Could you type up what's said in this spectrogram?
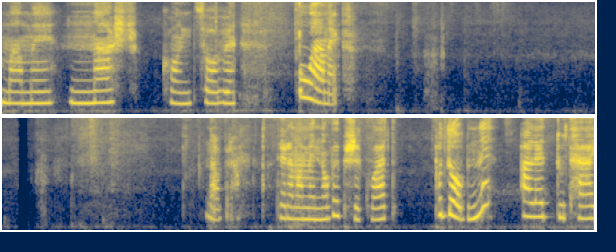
mamy nasz końcowy ułamek. Dobra, teraz mamy nowy przykład. Podobny, ale tutaj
